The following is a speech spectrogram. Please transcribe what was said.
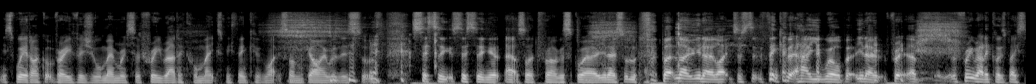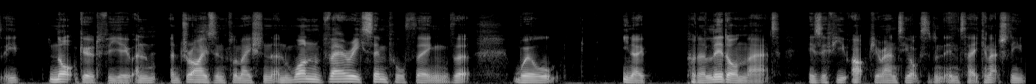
It's weird. I've got very visual memory, so free radical makes me think of like some guy with his sort of sitting sitting outside Trafalgar Square, you know, sort of. But no, you know, like just think of it how you will. But you know, free, uh, free radical is basically not good for you and and drives inflammation. And one very simple thing that will, you know, put a lid on that is if you up your antioxidant intake and actually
